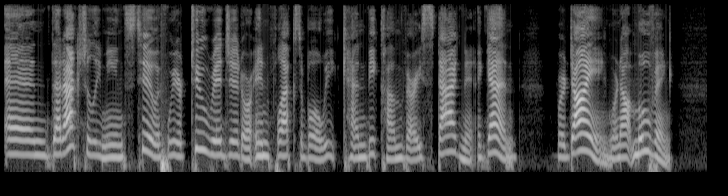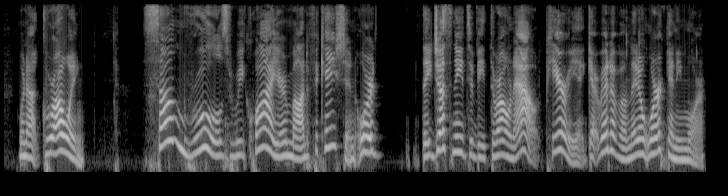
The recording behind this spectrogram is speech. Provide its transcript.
And that actually means, too, if we are too rigid or inflexible, we can become very stagnant. Again, we're dying, we're not moving, we're not growing. Some rules require modification or they just need to be thrown out, period. Get rid of them, they don't work anymore.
